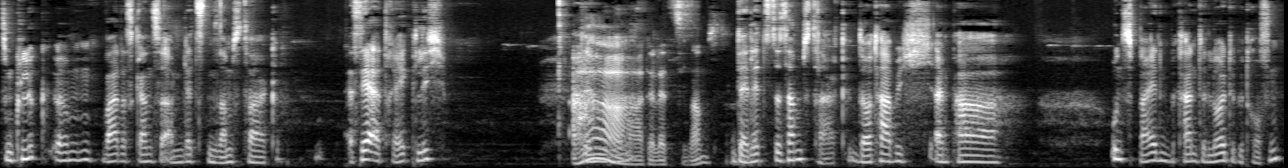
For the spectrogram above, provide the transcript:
Zum Glück ähm, war das Ganze am letzten Samstag sehr erträglich. Ah, der letzte Samstag. Der letzte Samstag. Dort habe ich ein paar uns beiden bekannte Leute getroffen.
